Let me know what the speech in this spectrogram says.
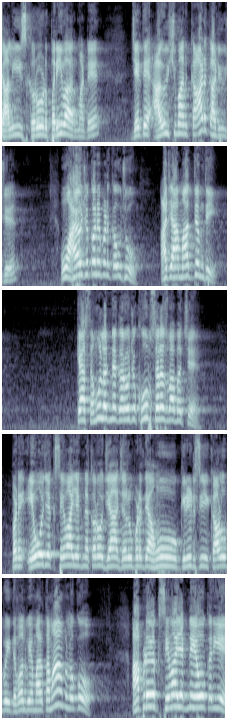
ચાલીસ કરોડ પરિવાર માટે જે રીતે આયુષ્યમાન કાર્ડ કાઢ્યું છે, હું આયોજકોને પણ કહું છું, આજે આ માધ્યમથી કે આ સમૂહ લગ્ન કરો છો ખૂબ સરસ બાબત છે, પણ એવો જ એક સેવા યજ્ઞ કરો જ્યાં જરૂર પડે ત્યાં હું કિરીટસિંહ કાળુભાઈ ધવલભાઈ, અમારા તમામ લોકો, આપણે એક સેવા યજ્ઞ એવો કરીએ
